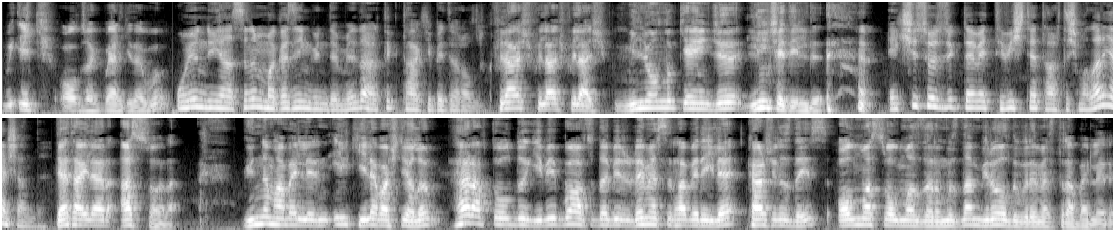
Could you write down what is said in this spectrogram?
Bir ilk olacak belki de bu. oyun dünyasının magazin gündemini de artık takip eder olduk. Flash flash flash. Milyonluk yayıncı linç edildi. Ekşi Sözlük'te ve Twitch'te tartışmalar yaşandı. Detaylar az sonra. Gündem haberlerinin ilkiyle başlayalım. Her hafta olduğu gibi bu hafta da bir remaster haberiyle karşınızdayız. Olmazsa olmazlarımızdan biri oldu bu remaster haberleri.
